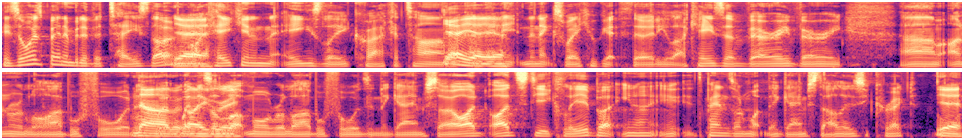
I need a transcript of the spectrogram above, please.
He's always been a bit of a tease though. Yeah. Like he can easily crack a ton. Yeah, yeah, and then yeah. he- the next week he'll get thirty. Like he's a very, very um, unreliable forward. No, when, there's agree. a lot more reliable forwards in the game. So I'd, I'd steer clear, but you know it, it depends on what their game style is. You're correct. Yeah.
